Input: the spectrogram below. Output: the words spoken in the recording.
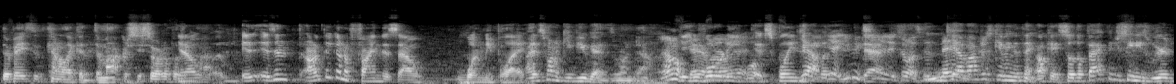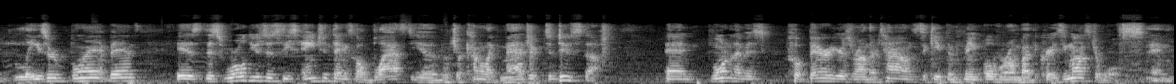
They're basically kind of like a democracy, sort of. But You know, not. isn't aren't they going to find this out when we play? I just want to give you guys the rundown. I don't Yeah, care you've about already it. explained. yeah, to but- me yeah, you've explained it to us. many Yeah, but I'm just giving the thing. Okay, so the fact that you see these weird laser bla- bands is this world uses these ancient things called Blastia, which are kind of like magic to do stuff. And one of them is put barriers around their towns to keep them from being overrun by the crazy monster wolves and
